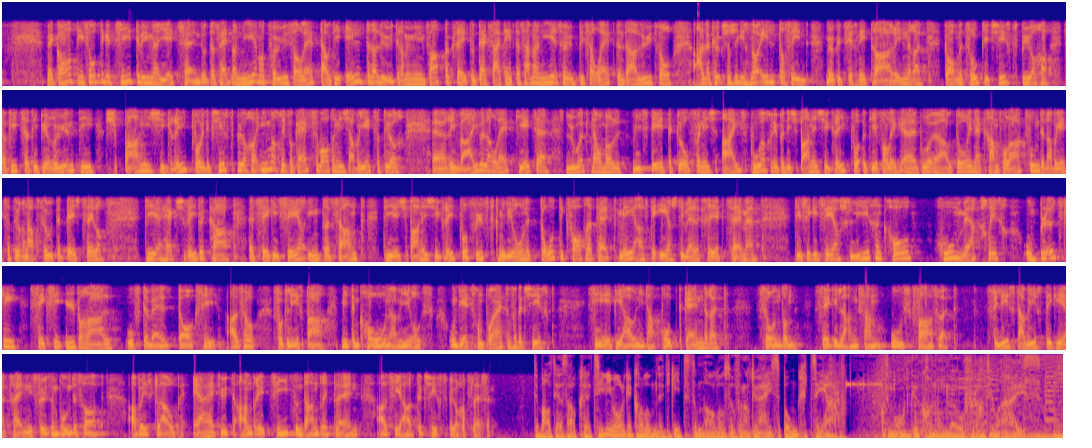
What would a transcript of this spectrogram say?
Man geht in solchen Zeiten, wie wir jetzt haben, und das hat noch niemand von uns erlebt, auch die älteren Leute. Ich habe mit meinem Vater geredet und der hat gesagt, er hat das auch noch nie so etwas erlebt. Und auch Leute, die alle höchstwahrscheinlich noch älter sind, mögen sich nicht daran erinnern. Geht man zurück in die Geschichtsbücher, da gibt es ja die berühmte spanische Grippe, die in den Geschichtsbüchern immer ein bisschen vergessen worden ist, aber jetzt natürlich äh, Revival erlebt. Jetzt äh, schaut nochmal, wie es dort gelaufen ist. Ein Buch über die spanische Grippe, die Verleg äh, Autorin hat keinen Verlag gefunden, aber jetzt natürlich ein absoluter Bestseller. Die hat geschrieben, es sei sehr interessant, die spanische Grippe, die 50 Millionen Tote gefordert hat, mehr als der Erste Weltkrieg zusammen, die sei sehr schleichend gekommen, unmerklich und plötzlich sei sie überall auf der Welt da gewesen. Also vergleichbar mit dem Coronavirus. Und jetzt kommt die Pointe von der Geschichte, sie habe auch nicht abrupt geändert, sondern sei langsam ausgefasert. Vielleicht auch wichtige Erkenntnis für unseren Bundesrat, aber ich glaube, er hat heute andere Zeit und andere Pläne, als die alten Geschichtsbücher zu lesen. Der Matthias Acker, seine Morgenkolumne, die gibt es zum Nachlesen auf radio1.ch. Die Morgenkolumne auf Radio 1.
